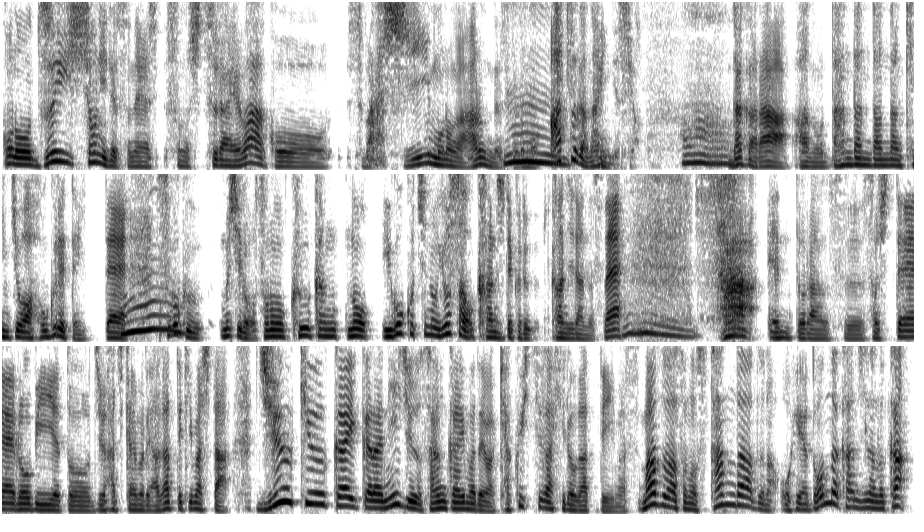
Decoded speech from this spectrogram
この随所にですね、その失礼はこう、素晴らしいものがあるんですけども、圧がないんですよ。だから、あの、だんだんだんだん緊張はほぐれていって、すごくむしろその空間の居心地の良さを感じてくる感じなんですね。さあ、エントランス、そしてロビーへと18階まで上がってきました。19階から23階までは客室が広がっています。まずはそのスタンダードなお部屋、どんな感じなのか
